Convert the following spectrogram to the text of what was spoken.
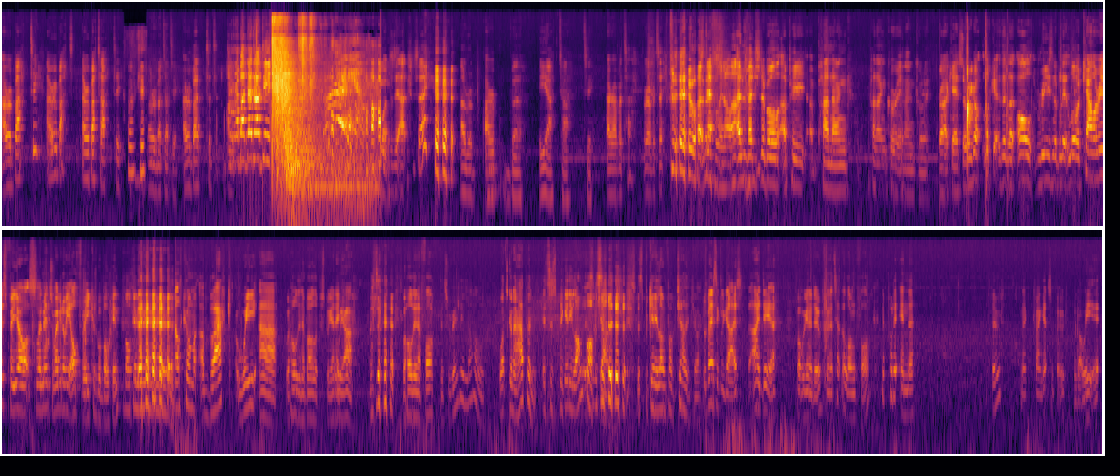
Arabati? Arabat Arabatati. Okay. Arabatati. Arabatati. Arabatati! what does it actually say? Arab. Arab Iatati. Arabata. Arabati. Whatever. definitely not that. And vegetable api panang panang curry. Panang curry. Right, okay, so we got look at the, the all reasonably low calories for your slimming, so we're going to eat all three because we're bulking. bulking. Welcome back. We are we're holding a bowl of spaghetti. We are. we're holding a fork that's really long. What's going to happen? It's a spaghetti long fork challenge. the spaghetti long fork challenge. right? So basically, guys, the idea, what we're going to do, we're going to take the long fork, to put it in the food, we're going to try and get some food. We've got to eat it.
